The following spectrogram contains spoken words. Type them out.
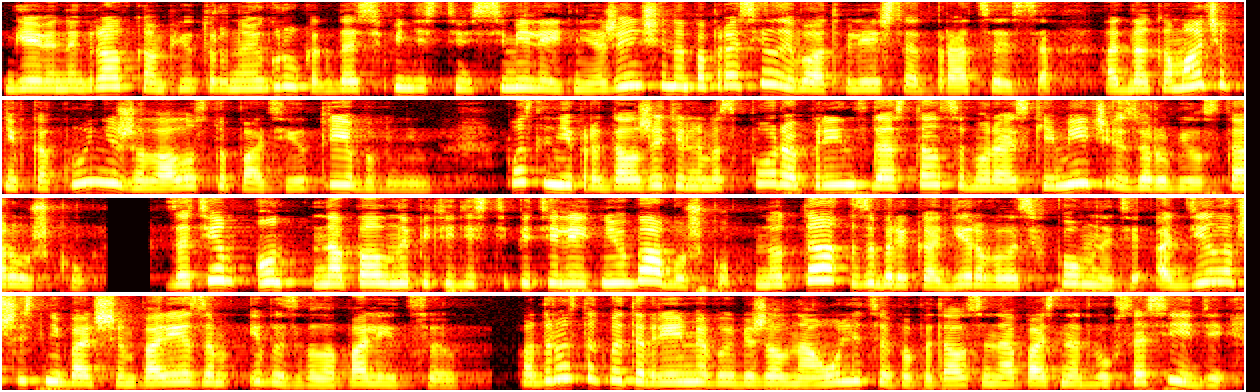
Гевин играл в компьютерную игру, когда 77-летняя женщина попросила его отвлечься от процесса, однако мальчик ни в какую не желал уступать ее требованиям. После непродолжительного спора принц достал самурайский меч и зарубил старушку. Затем он напал на 55-летнюю бабушку, но та забаррикадировалась в комнате, отделавшись небольшим порезом и вызвала полицию. Подросток в это время выбежал на улицу и попытался напасть на двух соседей,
